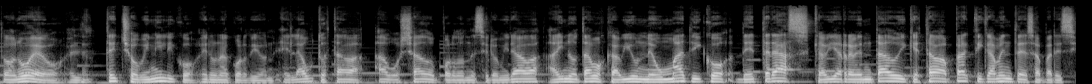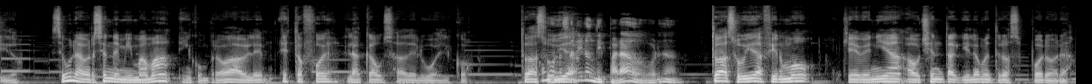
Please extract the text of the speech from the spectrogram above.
todo nuevo. El techo vinílico era un acordeón. El auto estaba abollado por donde se lo miraba. Ahí notamos que había un neumático detrás que había reventado y que estaba prácticamente desaparecido. Según la versión de mi mamá, incomprobable, esto fue la causa del vuelco. Toda su ¿Cómo no vida, salieron disparados, boludo? toda su vida afirmó que venía a 80 kilómetros por hora.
